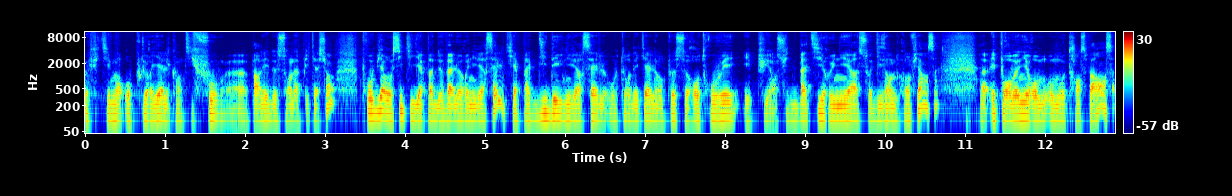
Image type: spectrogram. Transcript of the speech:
effectivement au pluriel quand il faut euh, parler de son application, prouve bien aussi qu'il n'y a pas de valeur universelle, qu'il n'y a pas d'idées universelles autour desquelles on peut se retrouver et puis ensuite bâtir une IA soi-disant de confiance. Euh, et pour revenir au, au mot transparence,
